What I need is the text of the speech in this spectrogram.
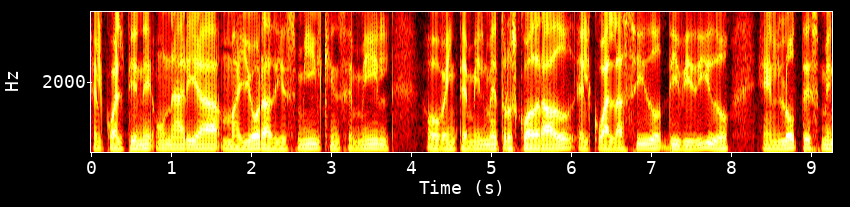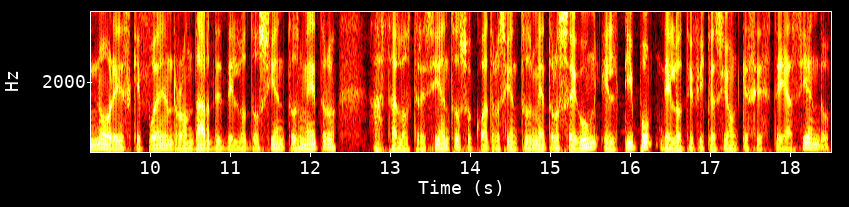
el cual tiene un área mayor a 10.000, 15.000 o 20.000 metros cuadrados, el cual ha sido dividido en lotes menores que pueden rondar desde los 200 metros hasta los 300 o 400 metros según el tipo de lotificación que se esté haciendo.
